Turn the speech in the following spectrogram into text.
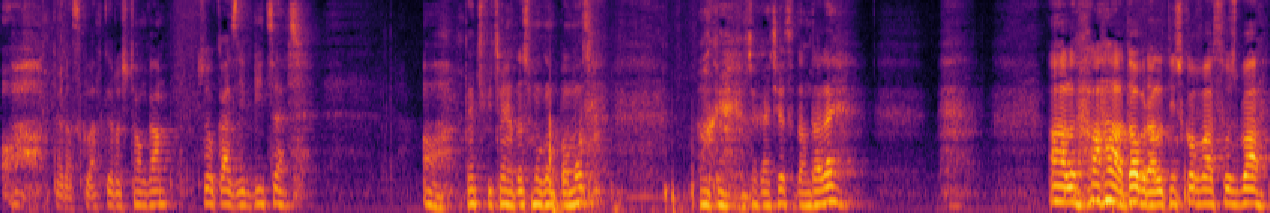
O, teraz klatkę rozciągam. Przy okazji biceps. O, te ćwiczenia też mogą pomóc. Okej, czekajcie, co tam dalej? Ale, aha, dobra, lotniskowa służba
